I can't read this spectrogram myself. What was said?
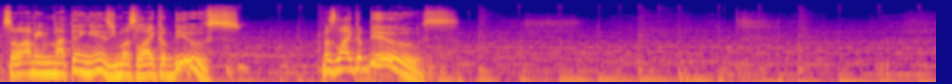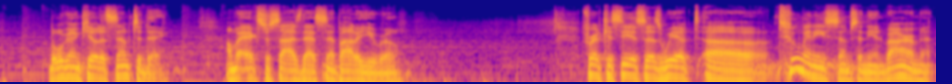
So I mean, my thing is, you must like abuse. Must like abuse. But we're gonna kill the simp today. I'm gonna exercise that simp out of you, bro. Fred Casilla says we have uh, too many simps in the environment.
